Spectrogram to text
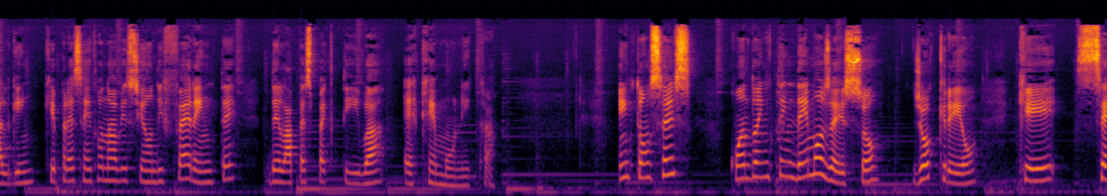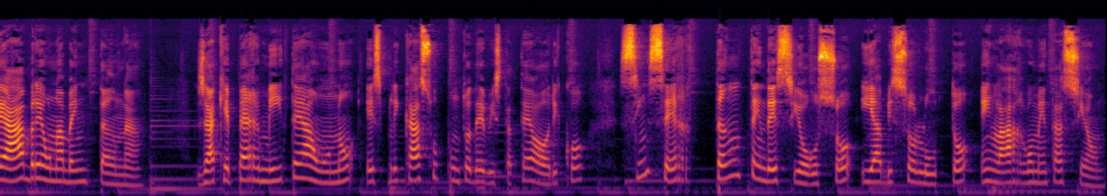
alguém que apresenta uma visão diferente da perspectiva hegemônica. Então, quando entendemos isso, eu creio que se abre uma ventana, já que permite a uno explicar seu ponto de vista teórico sem ser tão tendencioso e absoluto em la argumentação.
